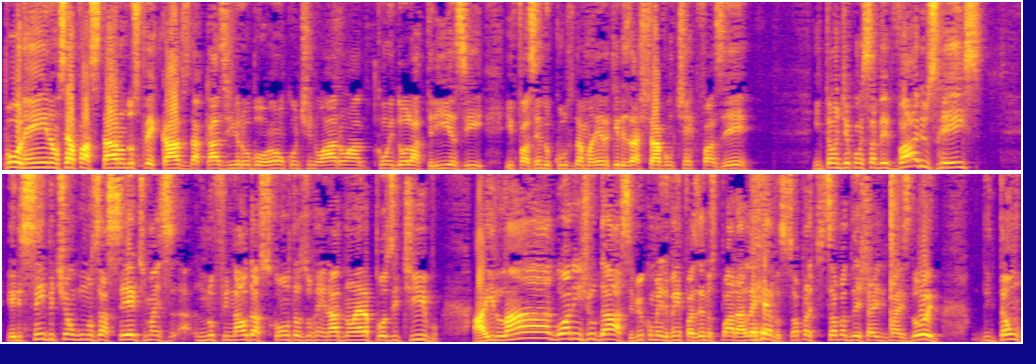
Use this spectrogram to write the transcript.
Porém, não se afastaram dos pecados da casa de Jeroboão, continuaram a, com idolatrias e, e fazendo culto da maneira que eles achavam que tinha que fazer. Então a gente vai começar a ver vários reis, eles sempre tinham alguns acertos, mas ah, no final das contas o reinado não era positivo. Aí lá agora em Judá, você viu como ele vem fazendo os paralelos, só para só deixar ele mais doido? Então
